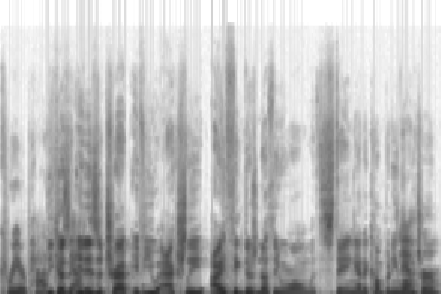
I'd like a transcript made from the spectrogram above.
career path? Because Yeah. it is a trap if you actually. I think there's nothing wrong with staying at a company Yeah. long term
